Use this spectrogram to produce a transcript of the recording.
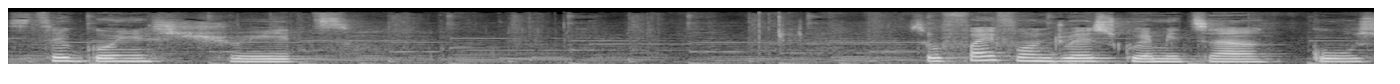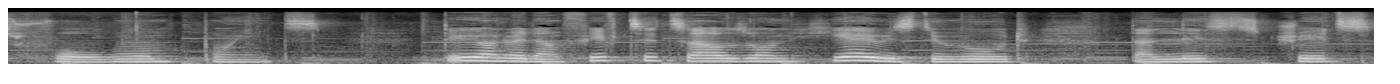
Still going straight. So 500 square meter goes for 1.350,000 here is the road that leads straight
